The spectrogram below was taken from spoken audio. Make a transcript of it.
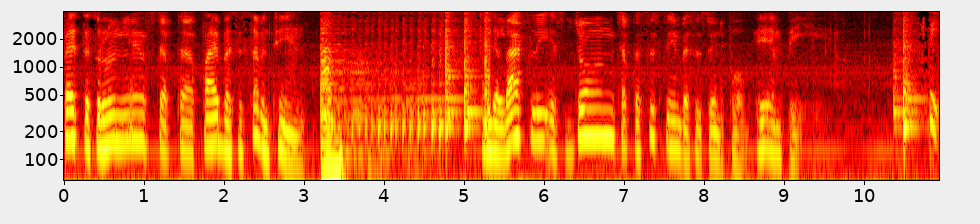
1 Thessalonians chapter 5, verses 17. And the lastly is John chapter 16, verses 24. AMP. See,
